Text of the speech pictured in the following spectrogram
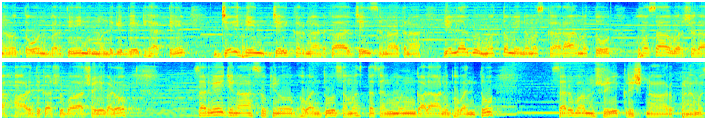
ನಾನು ತಗೊಂಡು ಬರ್ತೀನಿ, ನಿಮ್ಮೊಂದಿಗೆ ಭೇಟಿ ಆಗ್ತೀನಿ. ಜೈ ಹಿಂದ್, ಜೈ ಕರ್ನಾಟಕ, ಜೈ ಸನಾತನ. ಎಲ್ಲರಿಗೂ ಮತ್ತೊಮ್ಮೆ ನಮಸ್ಕಾರ ಮತ್ತು ಹೊಸ ವರ್ಷದ ಹಾರ್ದಿಕ ಶುಭಾಶಯಗಳು. ಸರ್ವೇ ಜನ ಸುಖಿನೋ ಭವಂತು, ಸಮಸ್ತ ಸನ್ಮಂಗಳಾನಿ ಭವಂತು ಸರ್ವಂ ಶ್ರೀ ಕೃಷ್ಣ ಅರ್ಪಣಮಸ್ತು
